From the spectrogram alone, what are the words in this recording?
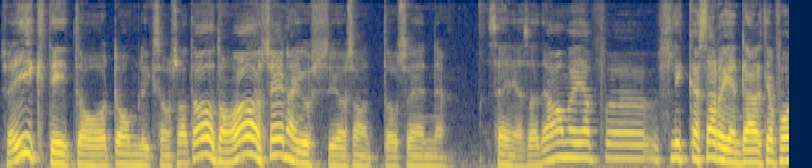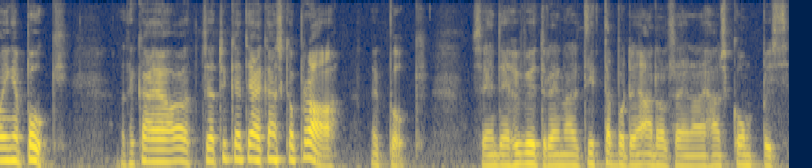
Så jag gick dit och de liksom sa att åh, de var tjena Jussi och sånt och sen, sen jag sa att ja men jag slickar sargen där att jag får ingen puck. Att det kan jag, jag tycker att jag är ganska bra med puck. Sen det huvudtränaren tittar på den andra tränaren, hans kompis.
